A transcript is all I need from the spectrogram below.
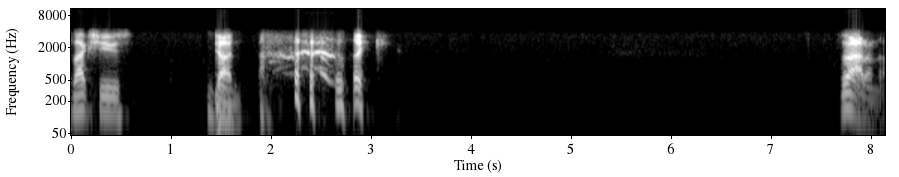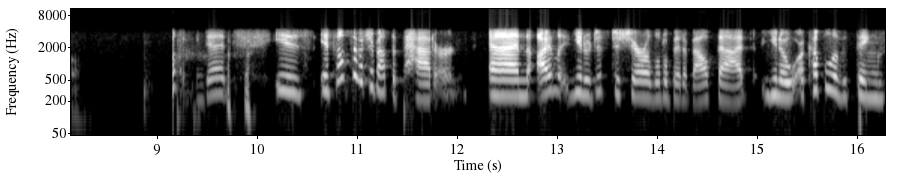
black shoes, done. like so I don't know. it is it's not so much about the pattern and i you know just to share a little bit about that you know a couple of the things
